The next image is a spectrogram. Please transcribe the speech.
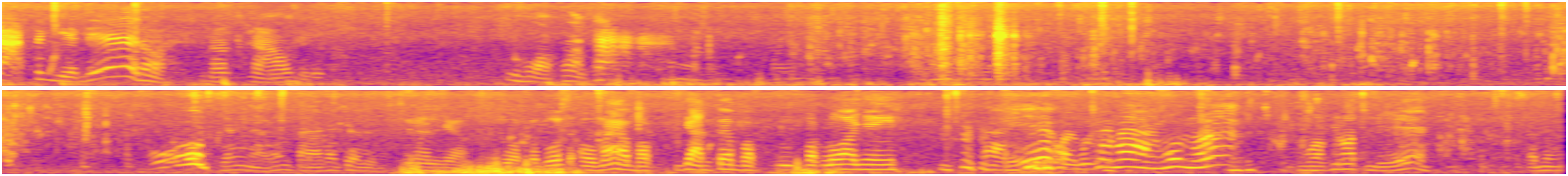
จัดตะเกียบเด้เนาะหนาวสิหัวหัวท่าโอ้ยังหนาทั้งตาเขาเจอเลยนั่นแหละบวกกระโบเอามาบักยันแต่บักบักรอไงตาเด้ข่อยบุญใช่ไหมงุ้มเนาะหมวกพี่รถเด้ อันหนึง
